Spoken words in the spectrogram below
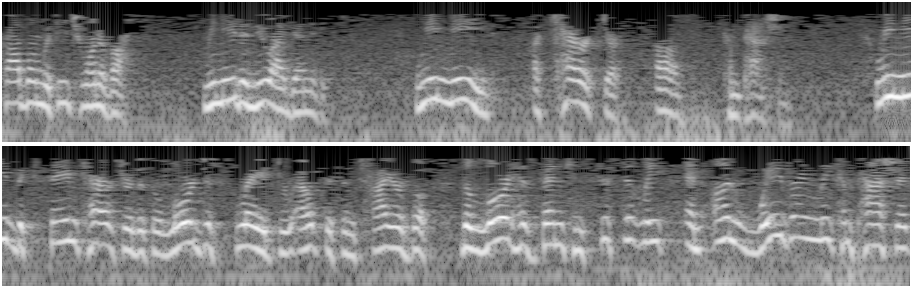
problem with each one of us. We need a new identity. We need a character of compassion. We need the same character that the Lord displayed throughout this entire book. The Lord has been consistently and unwaveringly compassionate,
